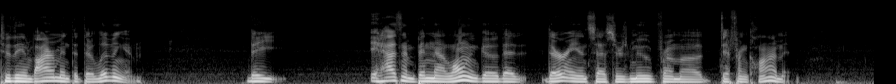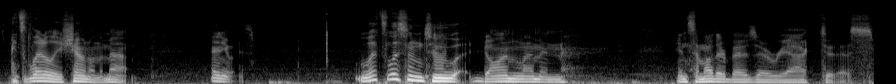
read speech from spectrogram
to the environment that they're living in. They it hasn't been that long ago that their ancestors moved from a different climate. It's literally shown on the map. Anyways, let's listen to Don Lemon and some other bozo react to this.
